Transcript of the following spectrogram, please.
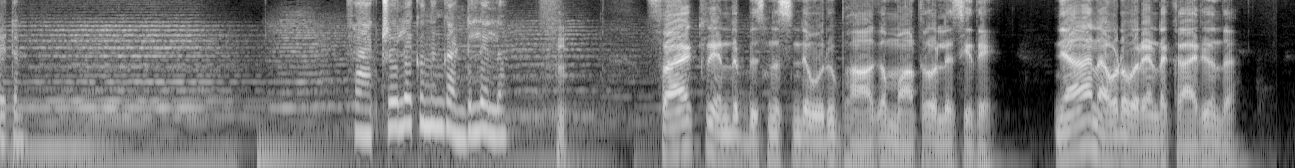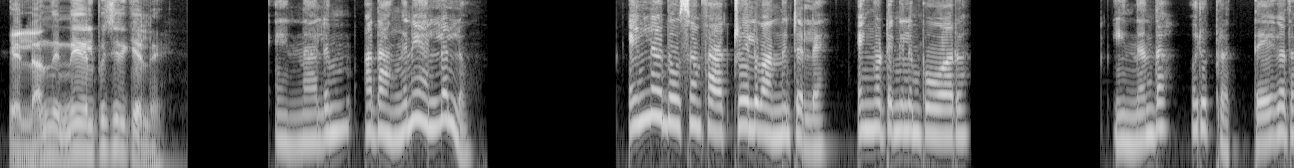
ഇന്ദ്രേട്ടൻ ഫാക്ടറിയിലേക്കൊന്നും കണ്ടില്ലല്ലോ. ഫാക്ടറി എന്റെ ബിസിനസിന്റെ ഒരു ഭാഗം മാത്രമല്ല സീതേ. ഞാൻ അവിടെ വരേണ്ട കാര്യം എന്താ? എല്ലാം നിന്നെ ഏൽപ്പിച്ചിരിക്കല്ലേ? എന്നാലും അതങ്ങനെയല്ലല്ലോ. എല്ലാ ദിവസവും ഫാക്ടറിയിൽ വന്നിട്ടല്ലേ എങ്ങോട്ടെങ്കിലും പോവാറ്? ഇന്നെന്താ? ഒരു പ്രത്യേകത.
